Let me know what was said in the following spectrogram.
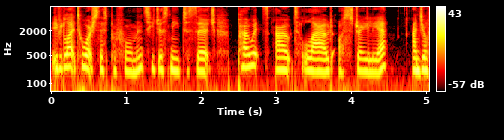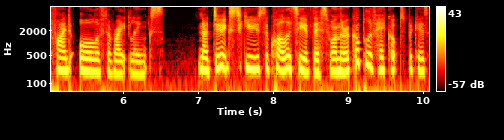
If you'd like to watch this performance, you just need to search Poets Out Loud Australia and you'll find all of the right links. Now, do excuse the quality of this one. There are a couple of hiccups because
